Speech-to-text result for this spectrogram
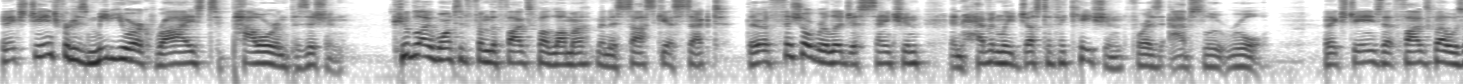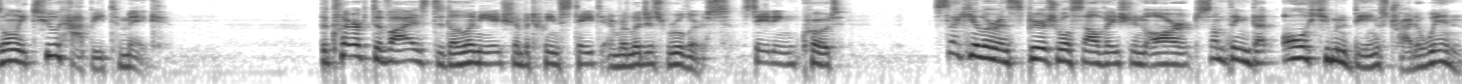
In exchange for his meteoric rise to power and position, Kublai wanted from the Phagspa Lama and his Sakya sect their official religious sanction and heavenly justification for his absolute rule, an exchange that Phagspa was only too happy to make. The cleric devised a delineation between state and religious rulers, stating, quote, Secular and spiritual salvation are something that all human beings try to win.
